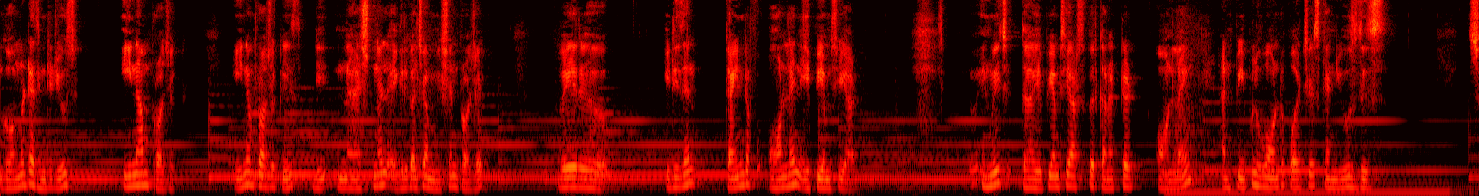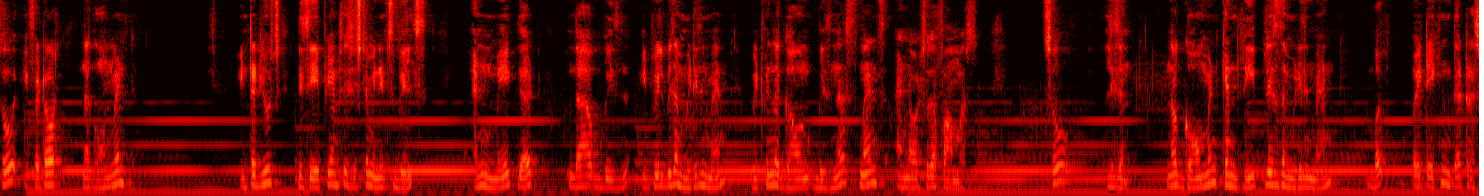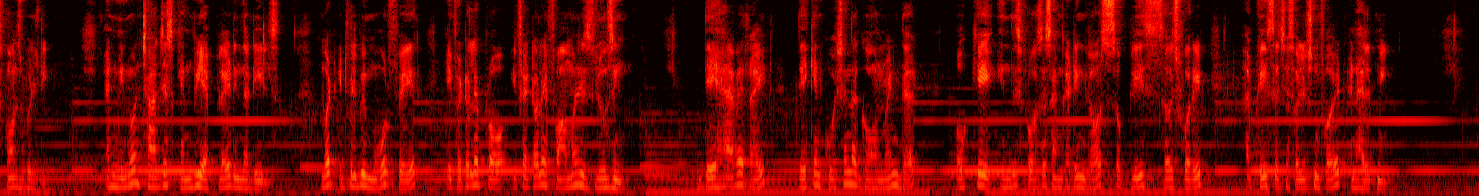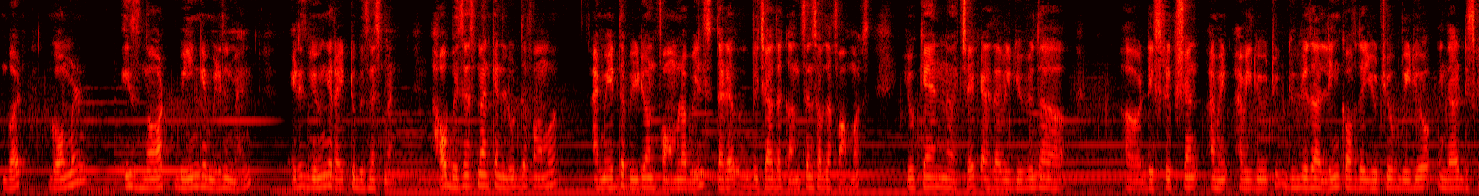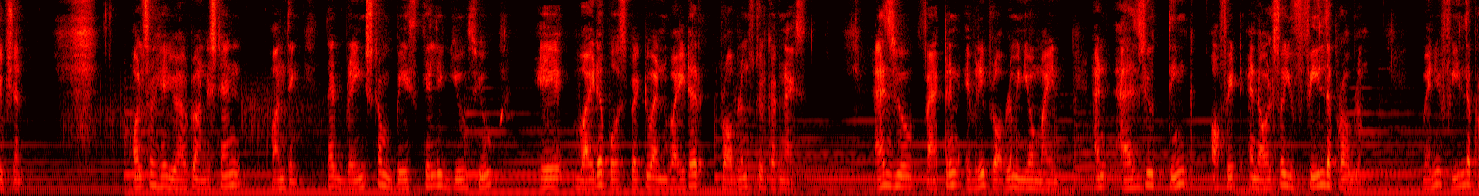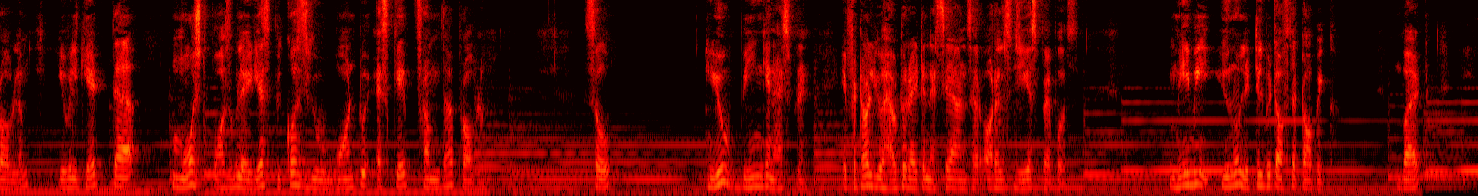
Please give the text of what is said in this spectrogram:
government has introduced e-NAM project e-NAM project is the National Agriculture Mission project, where uh, it is a kind of online APMC yard, in which the APMC yards were connected online, and people who want to purchase can use this. So, if at all the government introduced this APMC system in its bills and make that the business, it will be the middleman between the government businessmen and also the farmers. So, listen now, government can replace the middleman but by taking that responsibility, and minimum charges can be applied in the deals. But it will be more fair if at all a pro, if at all a farmer is losing, they have a right. They can question the government that okay, in this process I'm getting lost, so please search for it and please search a solution for it and help me. But government is not being a middleman; it is giving a right to businessman. How businessman can loot the farmer? I made the video on formula bills that are, which are the concerns of the farmers. You can uh, check as I will give you the uh, description. I mean, I will give you, give you the link of the YouTube video in the description. Also, here you have to understand one thing that brainstorm basically gives you a wider perspective and wider problems to recognize. As you factor in every problem in your mind, and as you think of it, and also you feel the problem when you feel the problem you will get the most possible ideas because you want to escape from the problem So, you being an aspirant, if at all you have to write an essay answer or else GS papers, maybe you know little bit of the topic, but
